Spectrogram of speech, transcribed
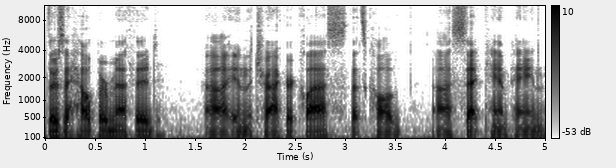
there's a helper method uh, in the tracker class that's called uh, set campaign.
